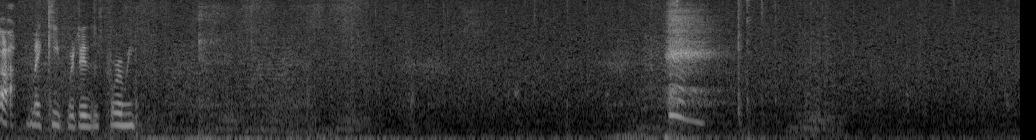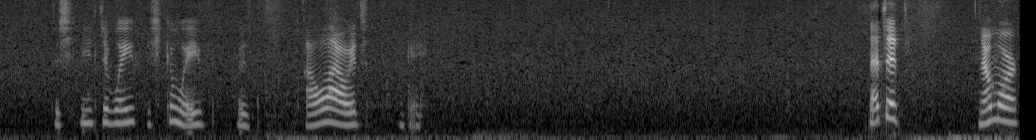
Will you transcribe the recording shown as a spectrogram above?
Ah, my keeper did it for me. Does she need to wave? She can wave. I'll allow it. Okay. That's it. No more.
